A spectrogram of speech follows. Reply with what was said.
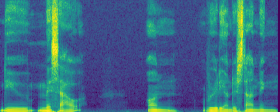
you miss out on really understanding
